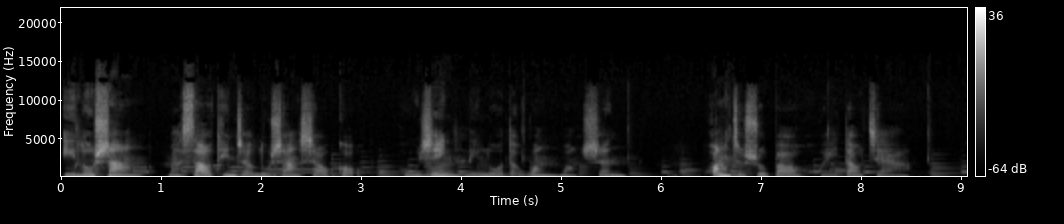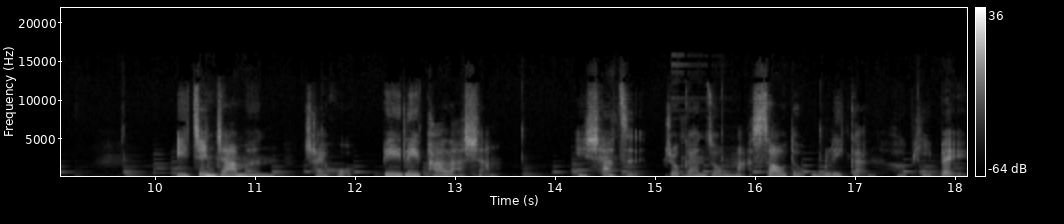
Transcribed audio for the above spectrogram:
一路上，马少听着路上小狗虎印零落的汪汪声，晃着书包回到家。一进家门，柴火噼里啪啦响，一下子就赶走马扫的无力感和疲惫。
